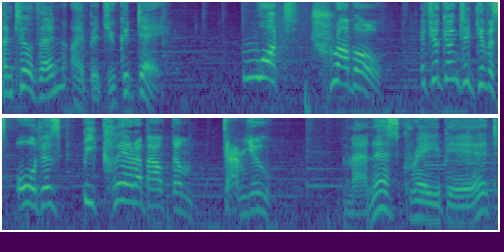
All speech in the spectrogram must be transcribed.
Until then, I bid you good day. What trouble? If you're going to give us orders, be clear about them, damn you! Manners, Greybeard.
